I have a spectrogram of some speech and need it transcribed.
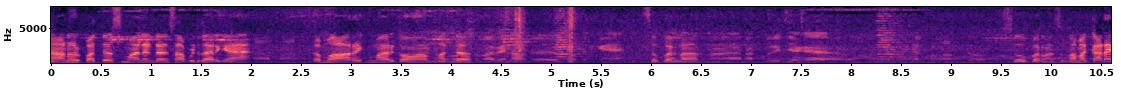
நானும் ஒரு பத்து வருஷமா அண்ணன்ட்ட சாப்பிட்டு தான் இருக்கேன். ரொம்ப ஆரோக்கியமாக இருக்கும். மற்ற நான் சூப்பர்ண்ணா நான் நட்பு ரீதியாக ஹெல்ப் பண்ணலாம் சூப்பர்ண்ணா சூப்பர் நம்ம கடை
